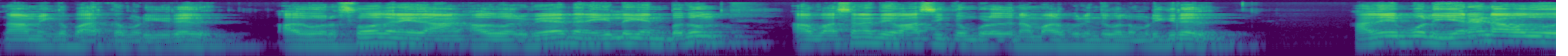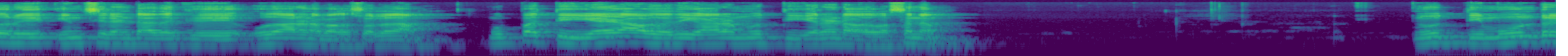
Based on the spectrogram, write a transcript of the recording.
நாம் இங்கு பார்க்க முடிகிறது. அது ஒரு சோதனை தான் அது ஒரு வேதனை இல்லை என்பதும் அவ்வசனத்தை வாசிக்கும் பொழுது நம்மால் புரிந்து கொள்ள முடிகிறது. அதேபோல் இரண்டாவது ஒரு இன்சிடெண்ட் அதுக்கு உதாரணமாக சொல்லலாம். முப்பத்தி ஏழாவது அதிகாரம் நூற்றி இரண்டாவது வசனம். நூற்றி மூன்று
